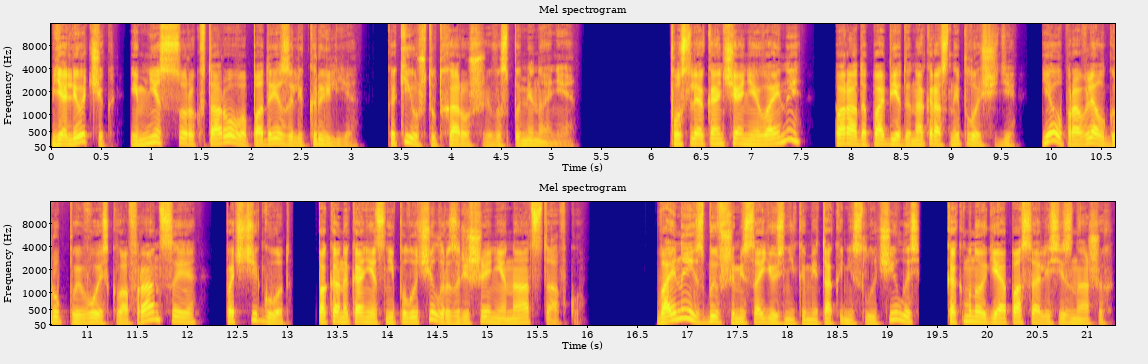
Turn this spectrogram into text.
Я летчик, и мне с 42-го подрезали крылья. Какие уж тут хорошие воспоминания. После окончания войны парада Победы на Красной площади, я управлял группой войск во Франции почти год, пока, наконец, не получил разрешение на отставку. Войны с бывшими союзниками так и не случилось, как многие опасались из наших,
